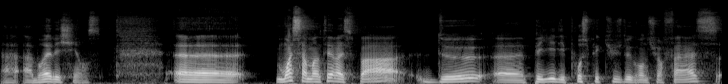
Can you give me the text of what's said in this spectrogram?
à, brève échéance. moi, ça m'intéresse pas de payer des prospectus de grande surface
